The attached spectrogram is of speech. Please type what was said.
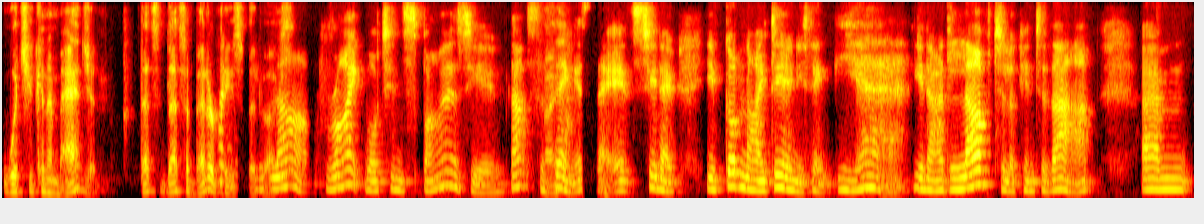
what you can imagine. That's that's a better piece of advice. Love, write what inspires you. That's the right. thing, isn't it? It's you know you've got an idea and you think, yeah, you know, I'd love to look into that. Um,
